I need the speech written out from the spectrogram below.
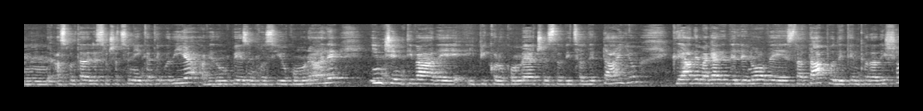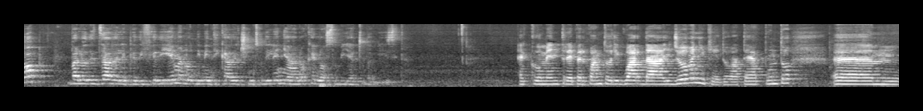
mh, ascoltare le associazioni di categoria, avere un peso in consiglio comunale, incentivare il piccolo commercio e il servizio al dettaglio, creare magari delle nuove start-up o dei temporary shop, valorizzare le periferie ma non dimenticare il centro di Legnano che è il nostro biglietto da visita. Ecco, mentre per quanto riguarda i giovani, chiedo a te appunto, ehm,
